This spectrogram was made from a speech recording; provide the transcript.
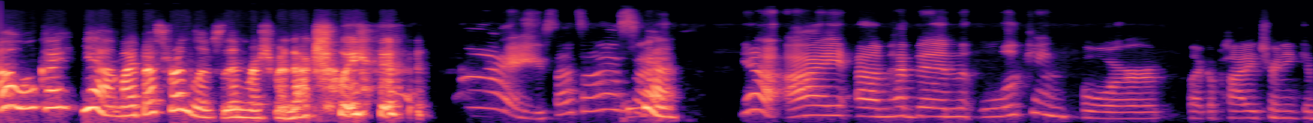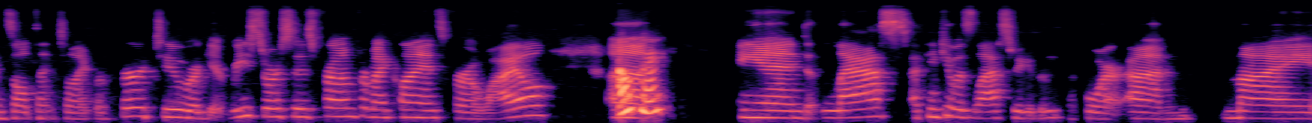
Oh, okay. Yeah, my best friend lives in Richmond, actually. nice. That's awesome. Yeah. Yeah, I um, have been looking for like a potty training consultant to like refer to or get resources from for my clients for a while. Um, okay. And last, I think it was last week or the week before, um, my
